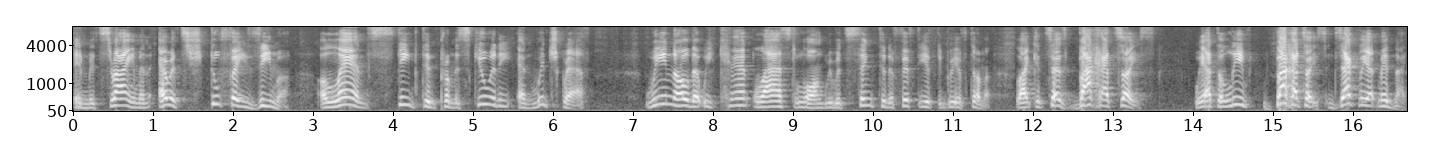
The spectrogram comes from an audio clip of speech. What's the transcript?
in Mitzrayim and Eretz Shtufei Zima, a land steeped in promiscuity and witchcraft, we know that we can't last long. We would sink to the 50th degree of Tumah. Like it says, Bachatzais. We had to leave Bachatzais exactly at midnight.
